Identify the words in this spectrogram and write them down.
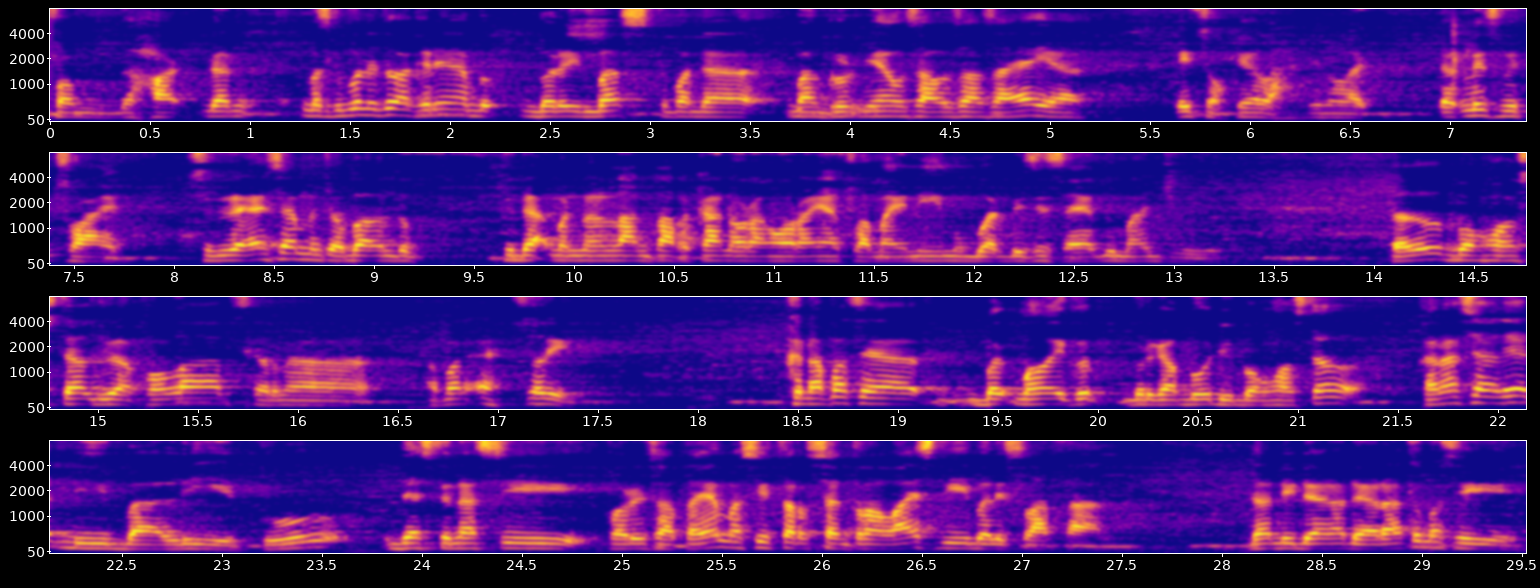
from the heart. Dan meskipun itu akhirnya ber- berimbas kepada bangkrutnya usaha-usaha saya ya it's okay lah you know like at least we tried. Setidaknya saya mencoba untuk tidak menelantarkan orang-orang yang selama ini membuat bisnis saya itu maju. Lalu Bong Hostel juga kolaps karena apa eh sorry kenapa saya ber- mau ikut bergabung di Bong Hostel karena saya lihat di Bali itu destinasi pariwisatanya masih tercentralize di Bali Selatan dan di daerah-daerah tuh masih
